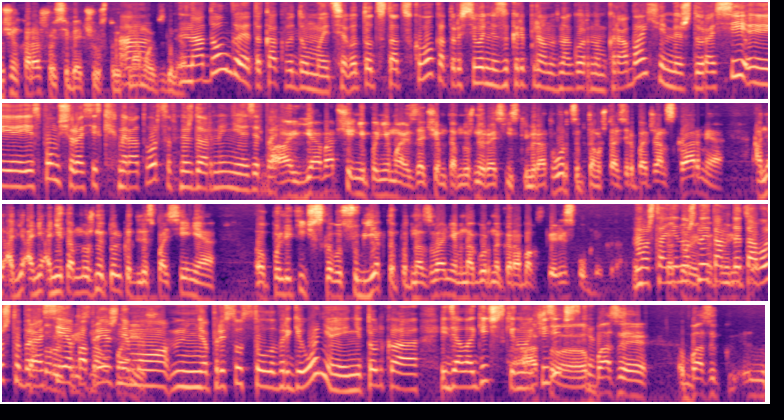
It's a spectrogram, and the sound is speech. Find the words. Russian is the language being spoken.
очень хорошо себя чувствует, а на мой взгляд. Надолго это, как вы думаете, вот тот статус-кво, который сегодня закреплен в Нагорном Карабахе между Россией э, и с помощью российских миротворцев между Арменией и Азербайджаном? А я вообще не понимаю, зачем там нужны российские миротворцы, потому что азербайджанская армия, они, они, они там нужны только для спасения э, политического субъекта под названием Нагорно-Карабахская республика. Может, они нужны там для того, чтобы Россия по-прежнему присутствовала в регионе, и не только идеологически, но а и физически? Что, базы базы,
